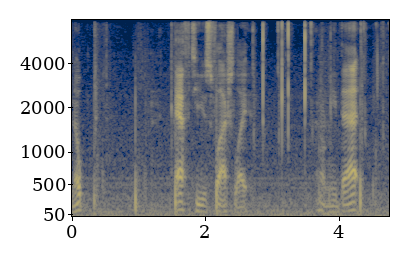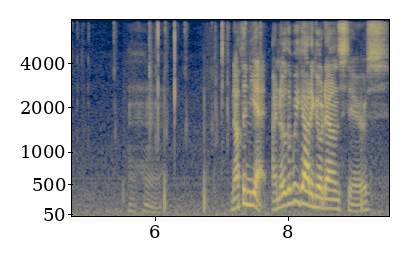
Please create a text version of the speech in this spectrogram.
Nope. F to use flashlight. I don't need that. Mm -hmm. Nothing yet. I know that we gotta go downstairs.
